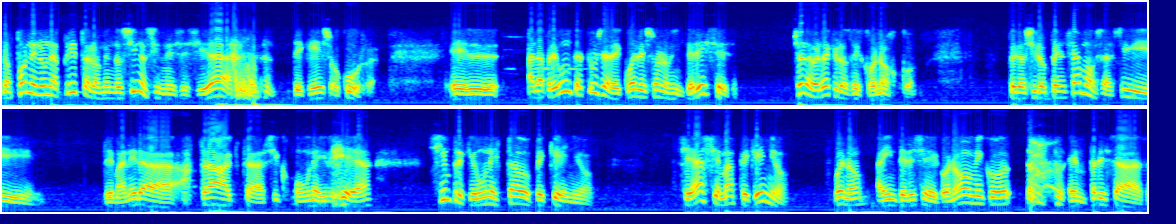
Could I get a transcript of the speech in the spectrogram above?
nos ponen un aprieto a los mendocinos sin necesidad de que eso ocurra. a la pregunta tuya de cuáles son los intereses, yo la verdad que los desconozco, pero si lo pensamos así de manera abstracta, así como una idea, siempre que un Estado pequeño se hace más pequeño, bueno, hay intereses económicos, empresas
